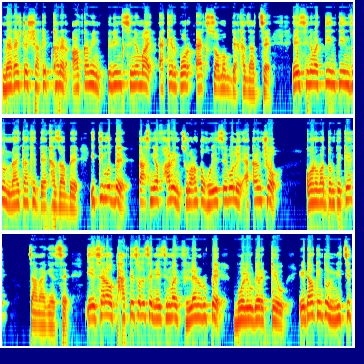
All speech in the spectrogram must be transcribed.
মেগাস্টার শাকিব খানের আপকামিং প্রিন্স সিনেমায় একের পর এক চমক দেখা যাচ্ছে। এই সিনেমায় তিন তিনজন নায়িকাকে দেখা যাবে। ইতিমধ্যে তাসনিয়া ফারিন চূড়ান্ত হয়েছে বলে একাংশ গণমাধ্যম থেকে জানা গিয়েছে এছাড়াও থাকতে চলেছেন এই সিনেমায় ভিলেন রূপে বলিউডের কেউ। এটাও কিন্তু নিশ্চিত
